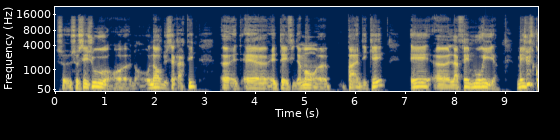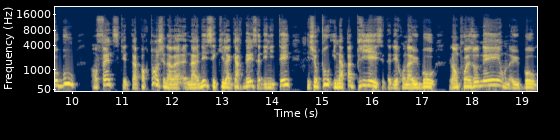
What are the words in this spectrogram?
ce, ce séjour au nord du cercle arctique était évidemment pas indiqué et l'a fait mourir. Mais jusqu'au bout, en fait, ce qui est important chez Navalny, c'est qu'il a gardé sa dignité et surtout, il n'a pas plié. C'est-à-dire qu'on a eu beau l'empoisonner, on a eu beau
